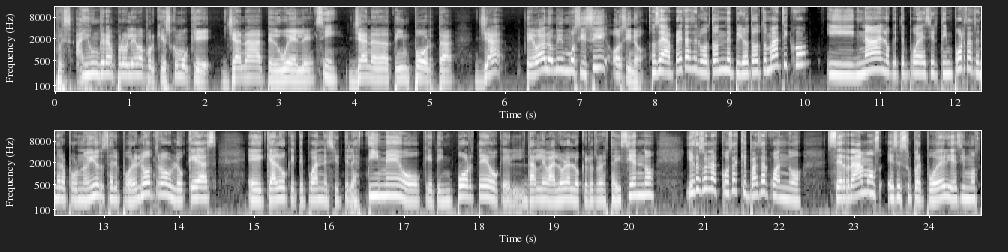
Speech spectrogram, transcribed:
pues hay un gran problema porque es como que ya nada te duele, Sí. ya nada te importa, ya te va lo mismo si sí o si no. O sea, apretas el botón de piloto automático y nada, lo que te puede decir te importa, te entra por un oído, te sale por el otro, bloqueas eh, que algo que te puedan decir te lastime o que te importe o que darle valor a lo que el otro le está diciendo. Y estas son las cosas que pasa cuando cerramos ese superpoder y decimos,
